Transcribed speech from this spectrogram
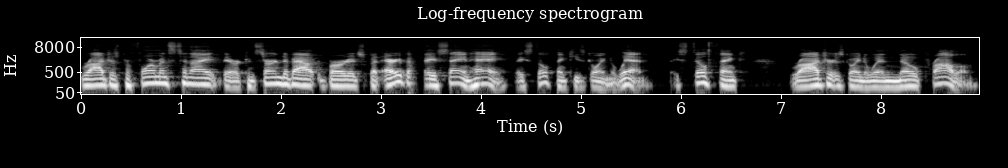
Rogers' performance tonight. They were concerned about Berdych, but everybody's saying, hey, they still think he's going to win. They still think Roger is going to win, no problem.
